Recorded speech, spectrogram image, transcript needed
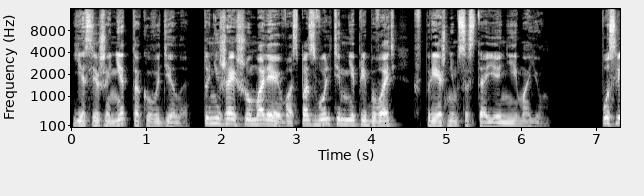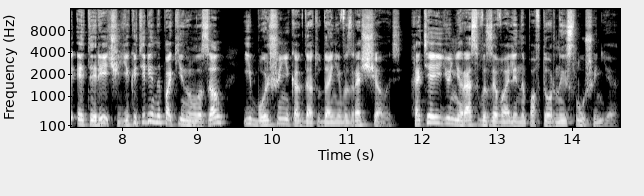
Если же нет такого дела, то нижайше умоляю вас, позвольте мне пребывать в прежнем состоянии моем». После этой речи Екатерина покинула зал и больше никогда туда не возвращалась, хотя ее не раз вызывали на повторные слушания.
